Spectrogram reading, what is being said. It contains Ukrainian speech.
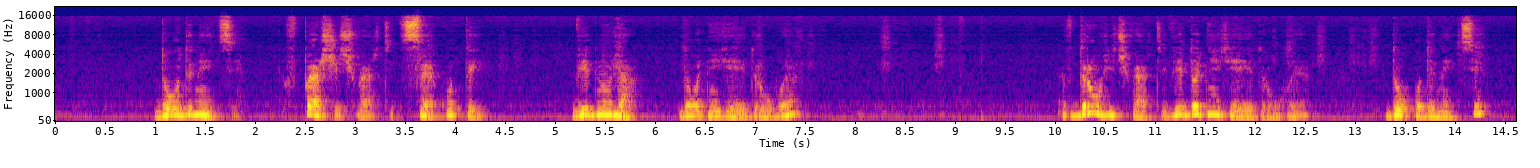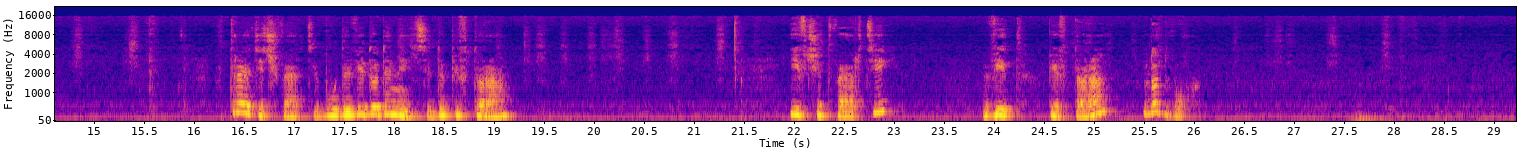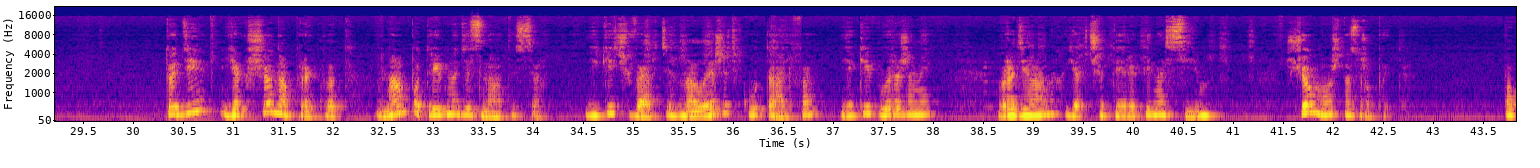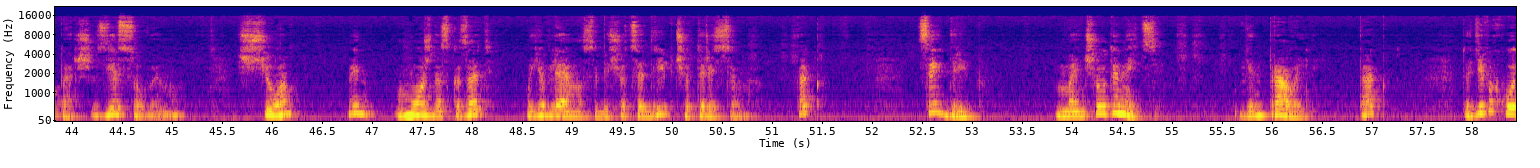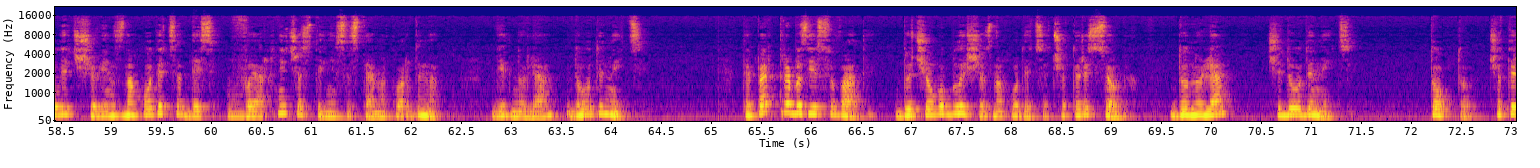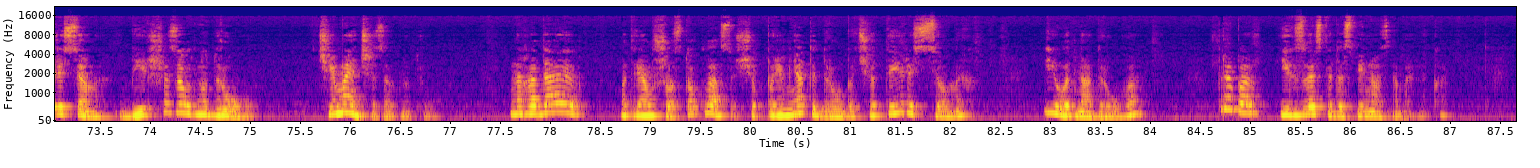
до одиниці. В першій чверті це кути від нуля до однієї другої. В другій чверті від однієї другої до одиниці. В третій чверті буде від одиниці до півтора. І в четвертій від півтора до двох. Тоді, якщо, наприклад, нам потрібно дізнатися, в якій чверті належить кут альфа, який виражений в радіанах як 4 пі на 7, що можна зробити? По-перше, з'ясовуємо, що він, можна сказати, уявляємо собі, що це дріб 4 сьомих. Так? Цей дріб менше одиниці. Він правильний. Так? Тоді виходить, що він знаходиться десь в верхній частині системи координат від 0 до одиниці. Тепер треба з'ясувати, до чого ближче знаходиться 4 сьомих до 0 чи до одиниці. Тобто 4 сьомих більше за одну другу чи менше за одну другу. Нагадаю, матеріал 6 класу, щоб порівняти дроби 4 сьомих і одна друга, треба їх звести до спільного знаменника.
